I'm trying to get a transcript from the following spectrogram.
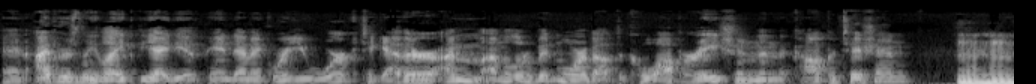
And i personally like the idea of pandemic where you work together. I'm i'm a little bit more about the cooperation and the competition. Hmm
